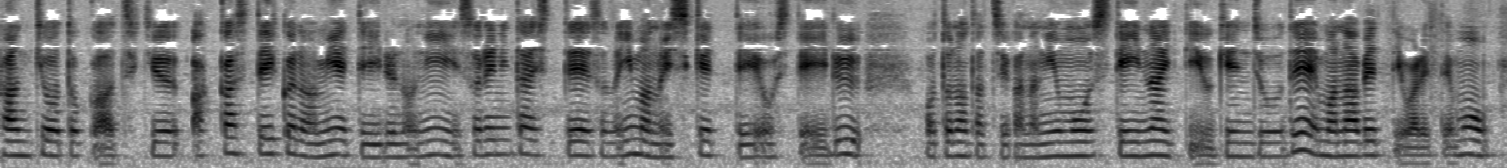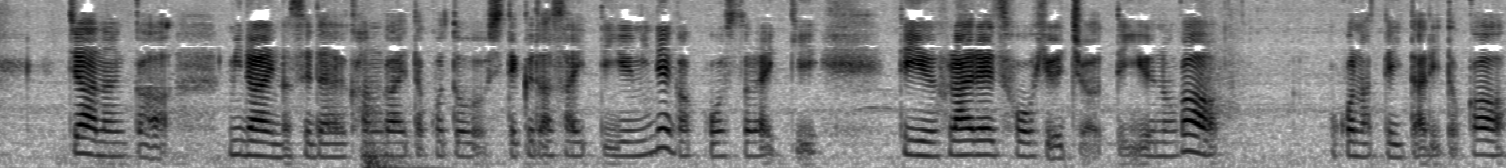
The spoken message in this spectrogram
環境とか地球悪化していくのは見えているのにそれに対してその今の意思決定をしている大人たちが何もしていないっていう現状で学べって言われてもじゃあなんか未来の世代が考えたことをしてくださいっていう意味で学校ストライキっていう Fridays for Future っていうのが行っていたりとか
